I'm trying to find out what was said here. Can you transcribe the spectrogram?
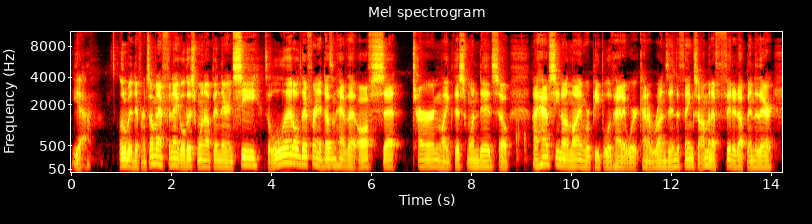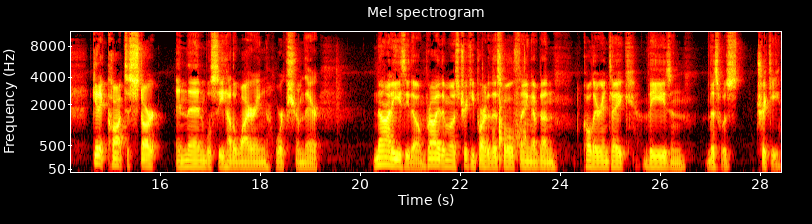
Yeah, a little bit different. So I'm going to finagle this one up in there and see. It's a little different. It doesn't have that offset turn like this one did. So I have seen online where people have had it where it kind of runs into things. So I'm going to fit it up into there, get it caught to start, and then we'll see how the wiring works from there. Not easy though. Probably the most tricky part of this whole thing. I've done cold air intake, these, and this was tricky.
